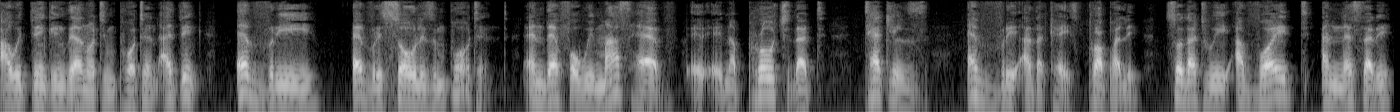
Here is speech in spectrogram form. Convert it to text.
are we thinking they are not important? I think every every soul is important and therefore we must have a, an approach that tackles every other case properly so that we avoid unnecessary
